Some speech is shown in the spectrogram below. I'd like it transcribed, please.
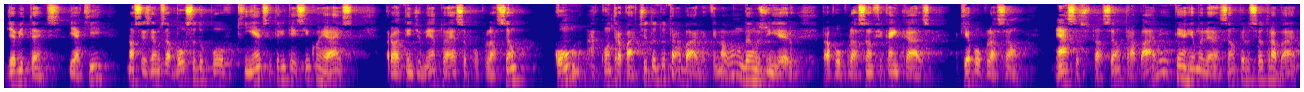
de habitantes. E aqui nós fizemos a Bolsa do Povo, 535 reais para o atendimento a essa população com a contrapartida do trabalho. Aqui nós não damos dinheiro para a população ficar em casa. Aqui a população, nessa situação, trabalha e tem a remuneração pelo seu trabalho.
